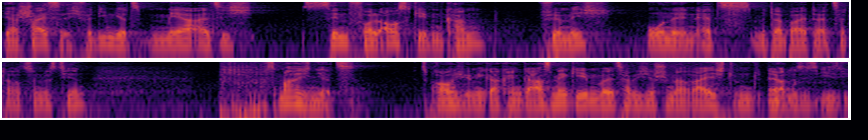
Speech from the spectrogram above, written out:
ja scheiße, ich verdiene jetzt mehr, als ich sinnvoll ausgeben kann für mich, ohne in Ads, Mitarbeiter etc. zu investieren. Pff, was mache ich denn jetzt? Jetzt brauche ich irgendwie gar kein Gas mehr geben, weil jetzt habe ich ja schon erreicht und Ja. alles ist easy.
